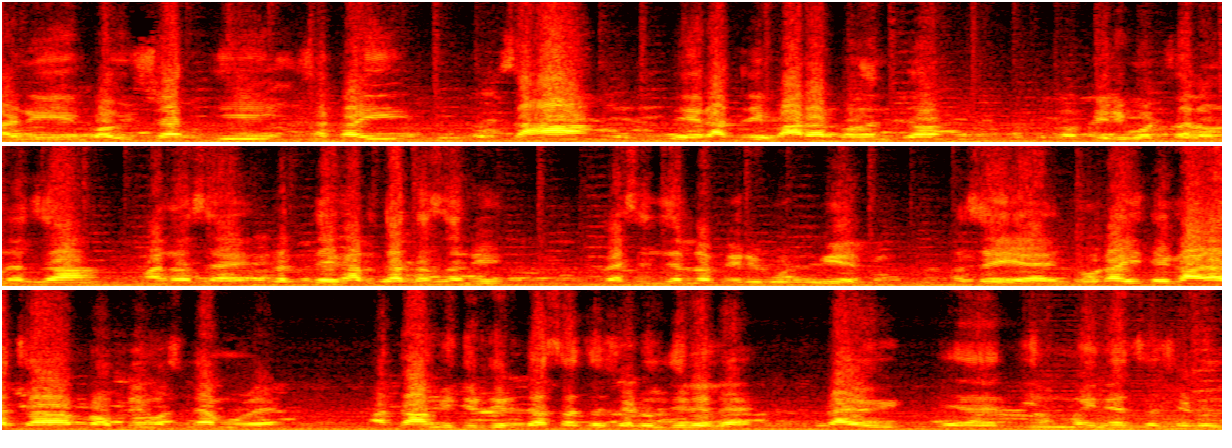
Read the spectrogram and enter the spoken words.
आणि भविष्यात ही सकाळी सहा ते रात्री बारा पर्यंत फेरीबोट चालवण्याचा मानस आहे. प्रत्येक अर्धा तासाने पॅसेंजरला फेरीबोट मिळेल. असंही आहे. थोडा इथे गाळाचा प्रॉब्लेम असल्यामुळे आता आम्ही दीड दीड तासाचं शेड्यूल दिलेलं आहे. प्रायोगिक तीन महिन्याचं शेड्यूल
